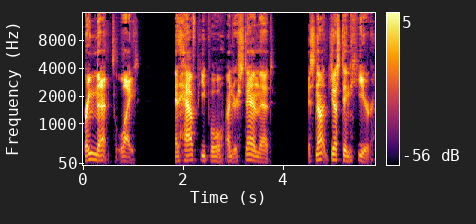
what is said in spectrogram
bring that to light and have people understand that it's not just in here.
